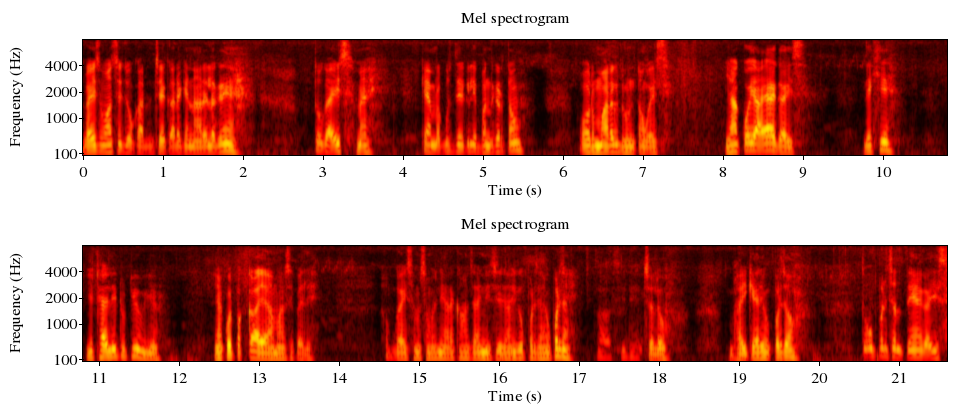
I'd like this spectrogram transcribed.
गाइस वहाँ से जो कार जय कार्य के नारे लग रहे हैं। तो गाइस मैं कैमरा कुछ देर के लिए बंद करता हूँ और मार्ग ढूंढता हूँ गाइस यहाँ कोई आया है गाइस देखिए, ये थैली टूटी हुई है। यहाँ कोई पक्का आया हमारे से पहले। अब गाइस हमें समझ नहीं आ रहा कहाँ जाए, नीचे जाए ऊपर जाएँ, ऊपर जाए। हाँ सीधे। चलो भाई कह रहे हैं ऊपर जाओ। तो ऊपर चलते हैं गाइस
